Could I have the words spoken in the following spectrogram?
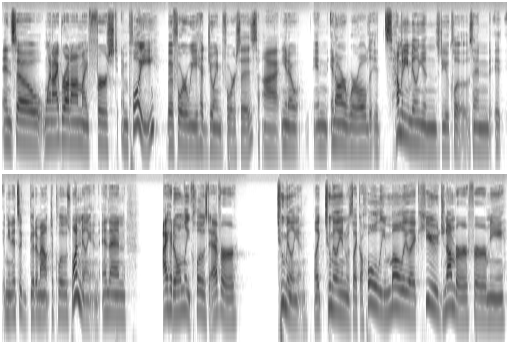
And so when I brought on my first employee before we had joined forces, uh, you know, in in our world, it's how many millions do you close? And it, I mean, it's a good amount to close one million. And then I had only closed ever two million. Like two million was like a holy moly, like huge number for me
